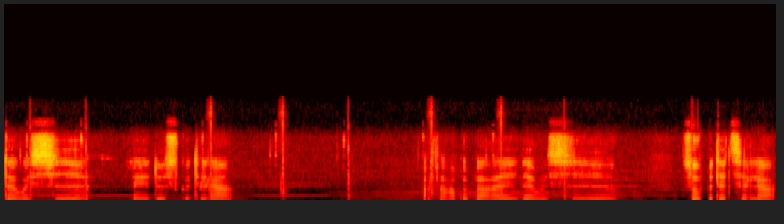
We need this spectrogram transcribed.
Dawasir. Et de ce côté-là, on va faire un peu pareil. Dawasir. Sauf peut-être celle-là.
